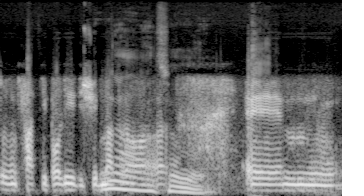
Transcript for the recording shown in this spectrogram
in fatti politici ma No, però, ehm,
